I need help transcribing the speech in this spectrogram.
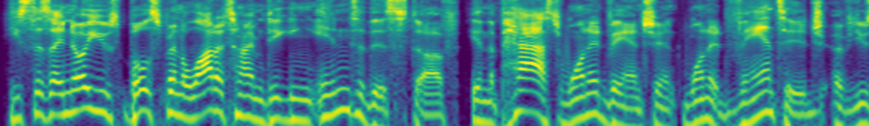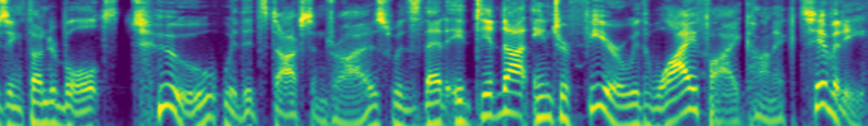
He says, I know you both spent a lot of time digging into this stuff. In the past, one advantage, one advantage of using Thunderbolt 2 with its docks and drives was that it did not interfere with Wi Fi connectivity.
